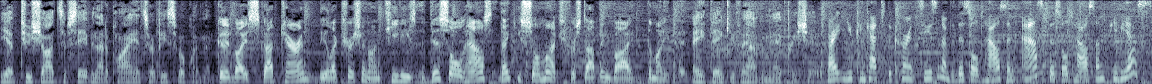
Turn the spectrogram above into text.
you have two shots of saving that appliance or a piece of equipment. Good advice. Scott Caron, the electrician on TV's This Old House, thank you so much for stopping by the Money Pit. Hey, thank you for having me. I appreciate it. All right, you can catch the current season of This Old House and Ask This Old House on PBS.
